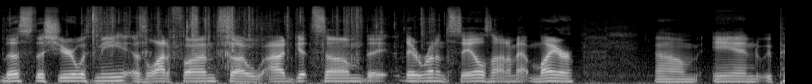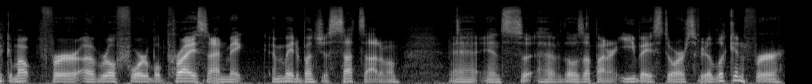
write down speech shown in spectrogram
this this year with me. It was a lot of fun. So I'd get some. They they were running sales on them at Meijer, um, and we pick them up for a real affordable price. And I'd make I made a bunch of sets out of them, and, and so have those up on our eBay store. So if you're looking for,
